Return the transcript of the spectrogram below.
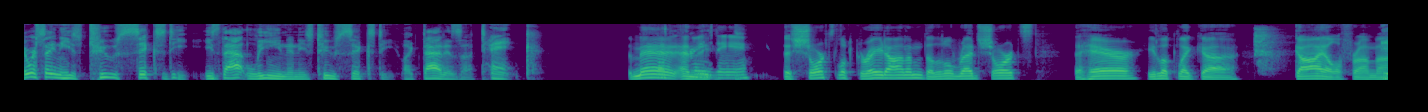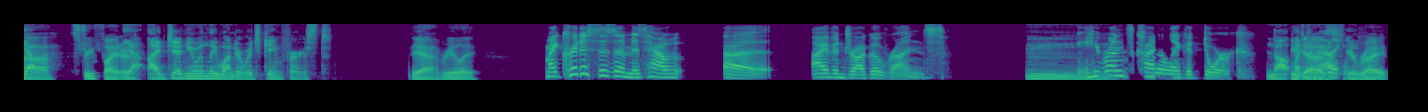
They were saying he's 260. He's that lean and he's 260. Like that is a tank. The man That's and the, the shorts looked great on him. The little red shorts, the hair. He looked like uh, Guile from uh, Yeah. Street Fighter. Yeah, I genuinely wonder which came first. yeah, really. My criticism is how uh, Ivan Drago runs. He Mm, runs kind of like a dork. not He like an athlete. You're right.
